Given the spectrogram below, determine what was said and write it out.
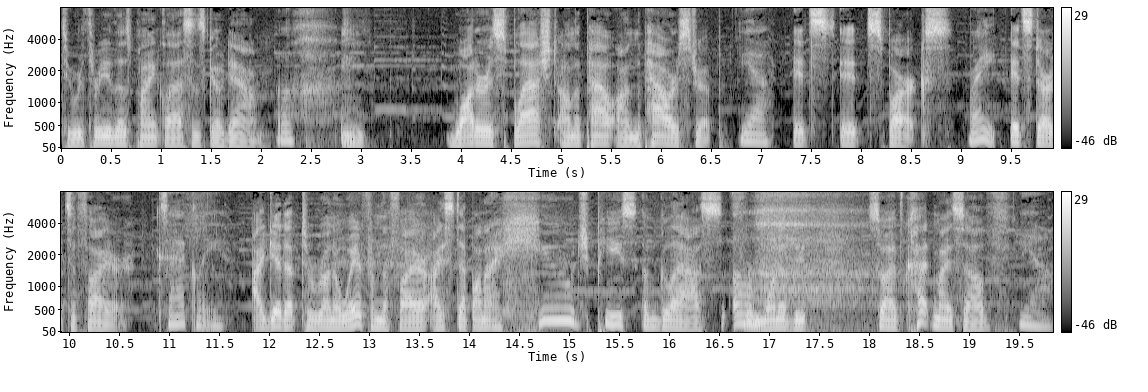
two or three of those pint glasses go down. Water is splashed on the pow on the power strip. yeah, It's it sparks. right, It starts a fire. exactly. I get up to run away from the fire. I step on a huge piece of glass from one of the. So I've cut myself Yeah,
